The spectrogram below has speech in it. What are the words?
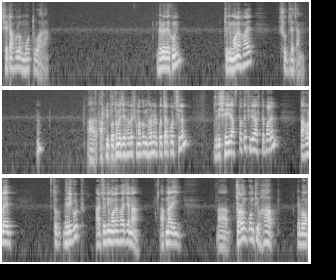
সেটা হলো মতুয়ারা। ভেবে দেখুন, যদি মনে হয়, শুধরে যান। আর আপনি প্রথমে যেভাবে সনাতন ধর্মের প্রচার করছিলেন, যদি সেই রাস্তাতে ফিরে আসতে পারেন, তাহলে তো ভেরি গুড। আর যদি মনে হয় যে না, আপনার এই চরমপন্থী ভাব এবং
